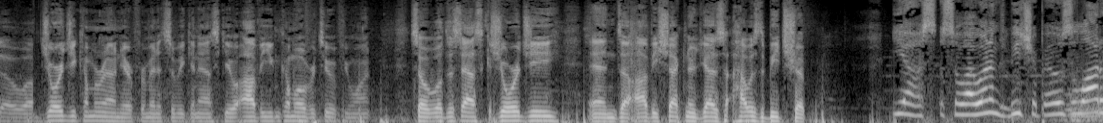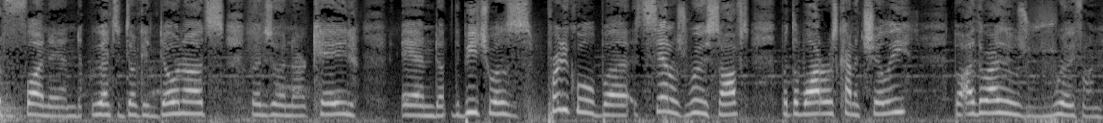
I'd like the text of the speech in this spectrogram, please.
So uh, Georgie, come around here for a minute so we can ask you. Avi, you can come over too if you want. So we'll just ask Georgie and uh, Avi Schechner. You guys, how was the beach trip? Yes, so I went on the beach trip. It was a lot of fun, and we went to Dunkin' Donuts, went to an arcade, and uh, the beach was pretty cool. But the sand was really soft, but the water was kind of chilly. But otherwise, it was really fun.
